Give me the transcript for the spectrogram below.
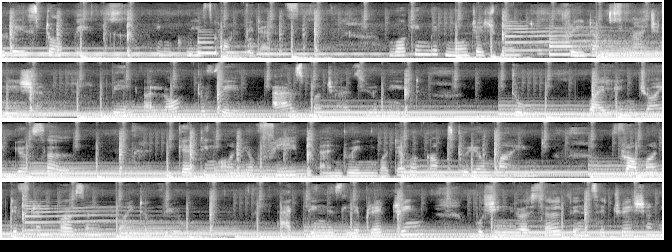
Today's topic increase confidence. Working with no judgment, freedom, imagination. Being allowed to fail as much as you need to while enjoying yourself. Getting on your feet and doing whatever comes to your mind from a different person point of view. Acting is liberating, pushing yourself in situation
